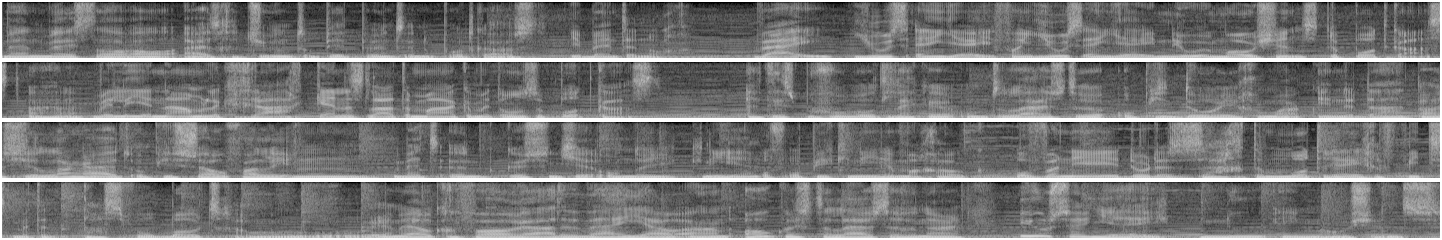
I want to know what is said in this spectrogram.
ben meestal al uitgetuned op dit punt in de podcast. Je bent er nog. Wij, Use en J van Use en J New Emotions, de podcast, willen je namelijk graag kennis laten maken met onze podcast. Het is bijvoorbeeld lekker om te luisteren op je dode gemak. Inderdaad. Als je lang uit op je sofa ligt Mm. met een kussentje onder je knieën. Of op je knieën mag ook. Of wanneer je door de zachte motregen fietst met een tas vol boodschappen. Oeh, In elk geval raden wij jou aan ook eens te luisteren naar J New Emotions.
